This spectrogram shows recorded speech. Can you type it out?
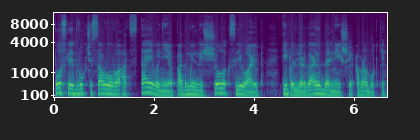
После двухчасового отстаивания подмыльный щелок сливают и подвергают дальнейшей обработке.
